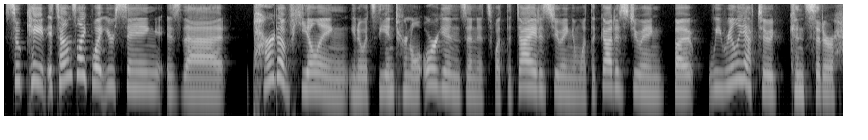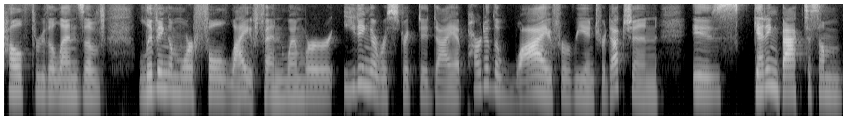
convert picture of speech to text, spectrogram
So, Kate, it sounds like what you're saying is that part of healing, you know, it's the internal organs and it's what the diet is doing and what the gut is doing. But we really have to consider health through the lens of living a more full life. And when we're eating a restricted diet, part of the why for reintroduction is getting back to some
